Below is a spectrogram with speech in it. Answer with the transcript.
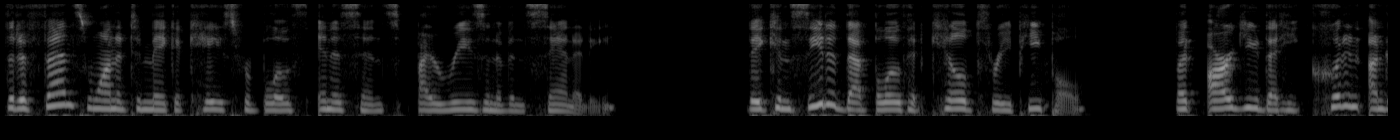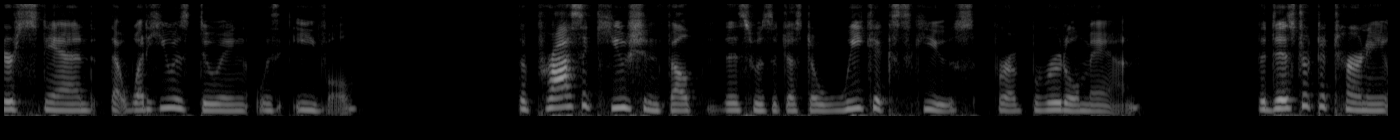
The defense wanted to make a case for Bloth's innocence by reason of insanity. They conceded that Bloth had killed three people, but argued that he couldn't understand that what he was doing was evil. The prosecution felt that this was just a weak excuse for a brutal man. The district attorney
